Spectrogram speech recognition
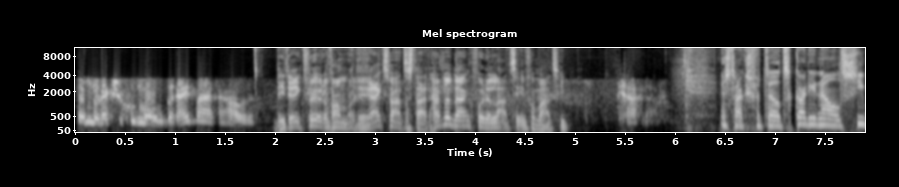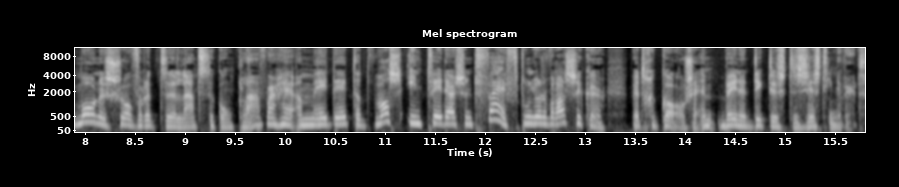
om de weg zo goed mogelijk bereikbaar te houden. Dieterik Fleuren van Rijkswaterstaat, hartelijk dank voor de laatste informatie. Graag gedaan. En straks vertelt kardinaal Simonus over het uh, laatste conclaaf waar hij aan meedeed. Dat was in 2005, toen Jozef Rassiker werd gekozen en Benedictus XVI werd.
